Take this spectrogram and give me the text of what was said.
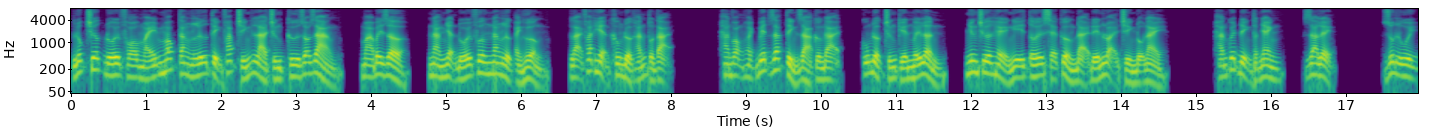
lúc trước đối phó máy móc tăng lữ tịnh pháp chính là chứng cứ rõ ràng, mà bây giờ, nàng nhận đối phương năng lực ảnh hưởng, lại phát hiện không được hắn tồn tại. Hàn vọng hoạch biết giác tỉnh giả cường đại, cũng được chứng kiến mấy lần, nhưng chưa hề nghĩ tới sẽ cường đại đến loại trình độ này. Hắn quyết định thật nhanh, ra lệnh. Rút lui.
